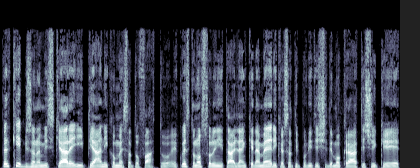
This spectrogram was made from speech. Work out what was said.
perché bisogna mischiare i piani come è stato fatto? E questo non solo in Italia, anche in America sono stati politici democratici che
